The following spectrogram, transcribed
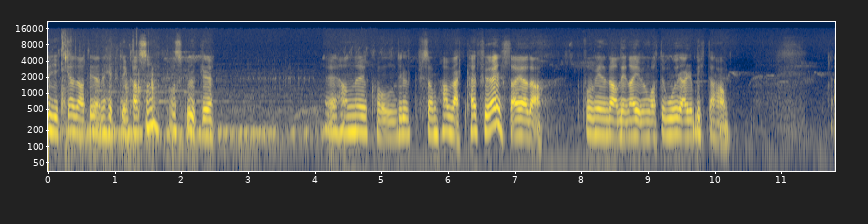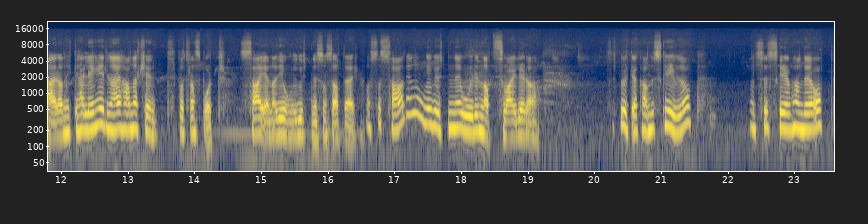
gikk jeg da til denne Hetlingkassen og spurte eh, han Koldrup som har vært her før, sa jeg da på min vanlige naive måte. Hvor er det blitt av han? Er han ikke her lenger? Nei, han er kjent på transport, sa en av de unge guttene som satt der. Og så sa den unge gutten ordet 'nattsveiler', da. Så spurte jeg kan du skrive det opp. Og så skrev han det opp.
